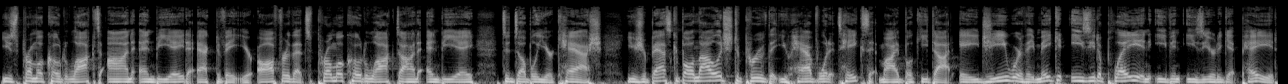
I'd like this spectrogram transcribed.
Use promo code Locked On NBA to activate your offer. That's promo code Locked On NBA to double double your cash. Use your basketball knowledge to prove that you have what it takes at mybookie.ag, where they make it easy to play and even easier to get paid.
